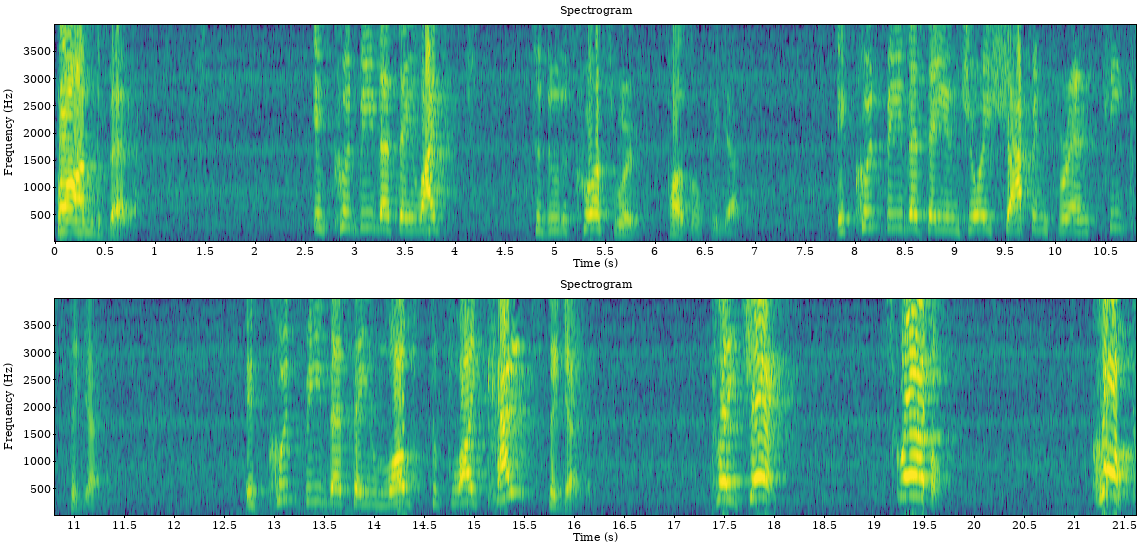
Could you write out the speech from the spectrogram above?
bond better. It could be that they like to do the crossword puzzle together. It could be that they enjoy shopping for antiques together. It could be that they love to fly kites together, play chess, Scrabble, cook,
